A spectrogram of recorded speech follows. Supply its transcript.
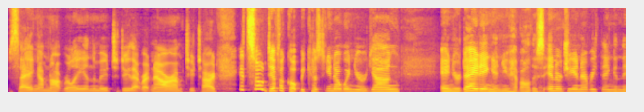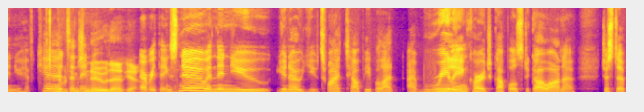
saying, I'm not really in the mood to do that right now or I'm too tired. It's so difficult because, you know, when you're young, and you're dating and you have all this energy and everything and then you have kids and everything's then new. Then? Yeah, everything's new and then you you know you it's why i tell people i i really encourage couples to go on a just a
